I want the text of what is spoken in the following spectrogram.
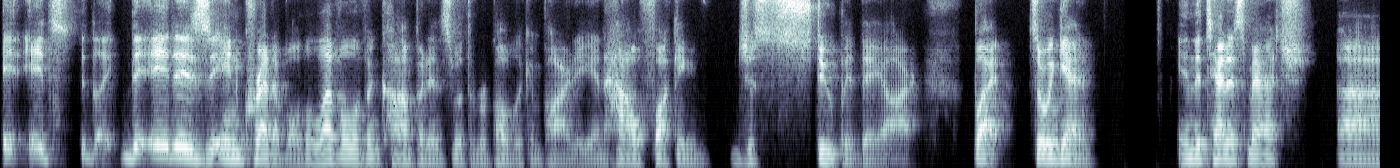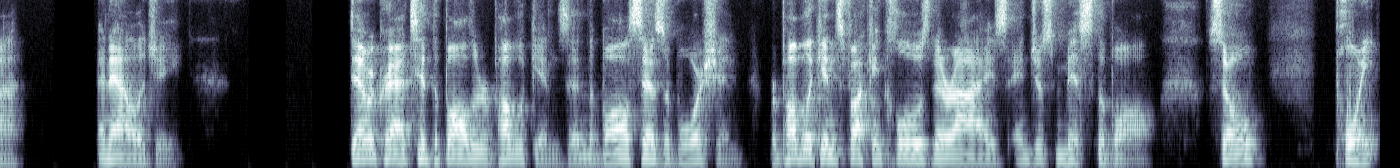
it, it's like it is incredible the level of incompetence with the Republican Party and how fucking just stupid they are. But so again, in the tennis match uh analogy, Democrats hit the ball to Republicans and the ball says abortion. Republicans fucking close their eyes and just miss the ball. So point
